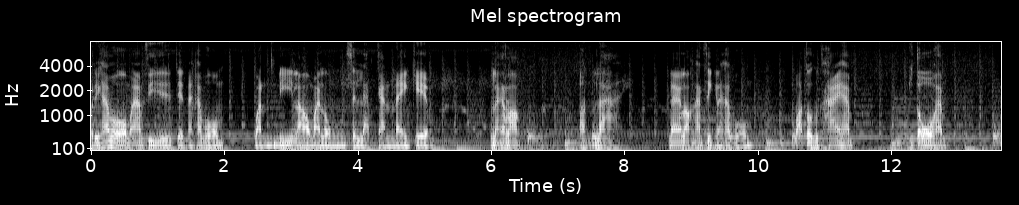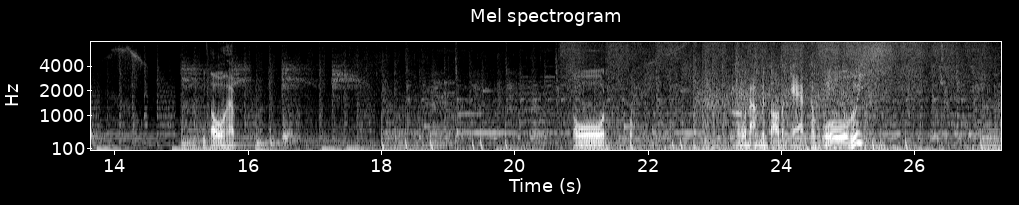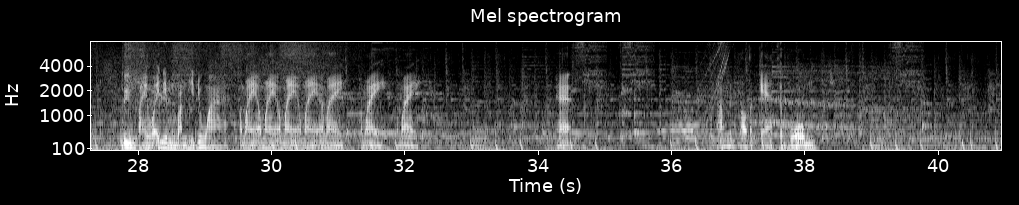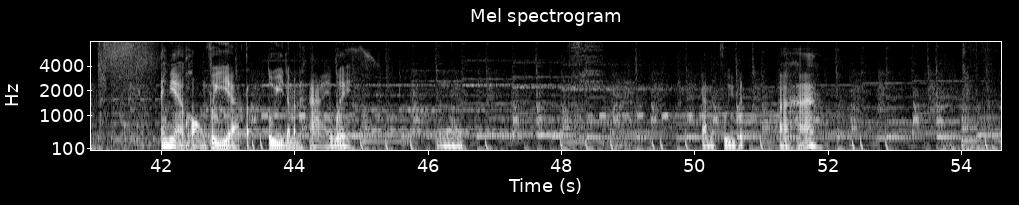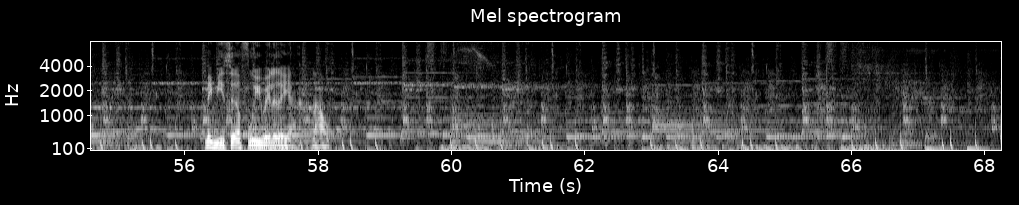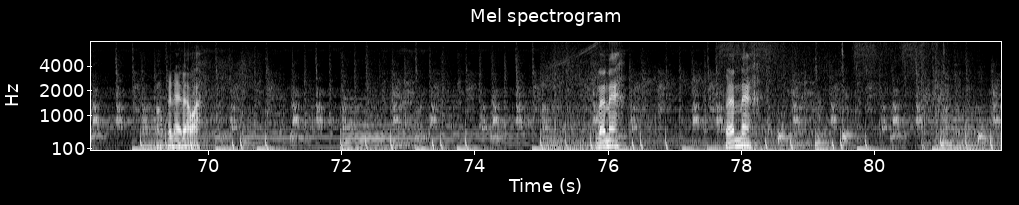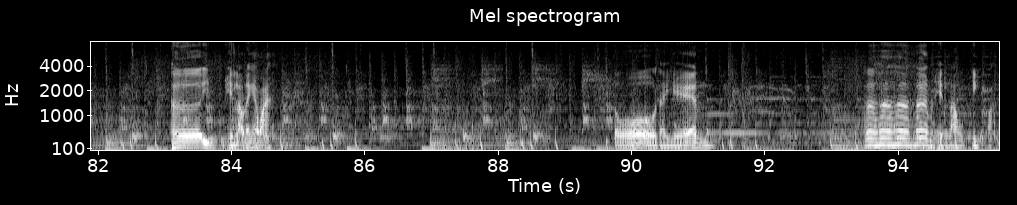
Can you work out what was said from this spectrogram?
วัสดีครับผม ARM C7 นะครับผม วันนี้เรามาลงเซนแลบกันในเกมแลกล็อกออนไลน์แลกล็อกคลาสสิกนะครับผมบอสตัวสุดท้ายครับ พี่โตครับ พี่โตครับโตโอ้ดำเป็นตอตะแกรดครับโอ้เฮ้ย ลืมไปว่าไอ้นี่มันวันทิตย์นี่หว่า เอาใหม่เอาใหม่เอาใหม่เอาใหม่เอาใหม่เอาใหม่เอาใหม่ฮะดำเป็นเตาตะแกรดครับผมไอเนี่ยของฟรีอะตุยแล้วมันหายเว้ยอืมกันฟุยเป็นอ่าฮะ ไม่มีเสื้อฟุยไว้เลยอะ เรา เอาไปไหนแล้วอะนั่นนะนั่นนะเฮ้ย เห็นเราได้ไงวะ ตใจเย็นเฮ้ยเฮ้ยเฮ้ยเฮ้ยมันเห็นเราจริงว่ะ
